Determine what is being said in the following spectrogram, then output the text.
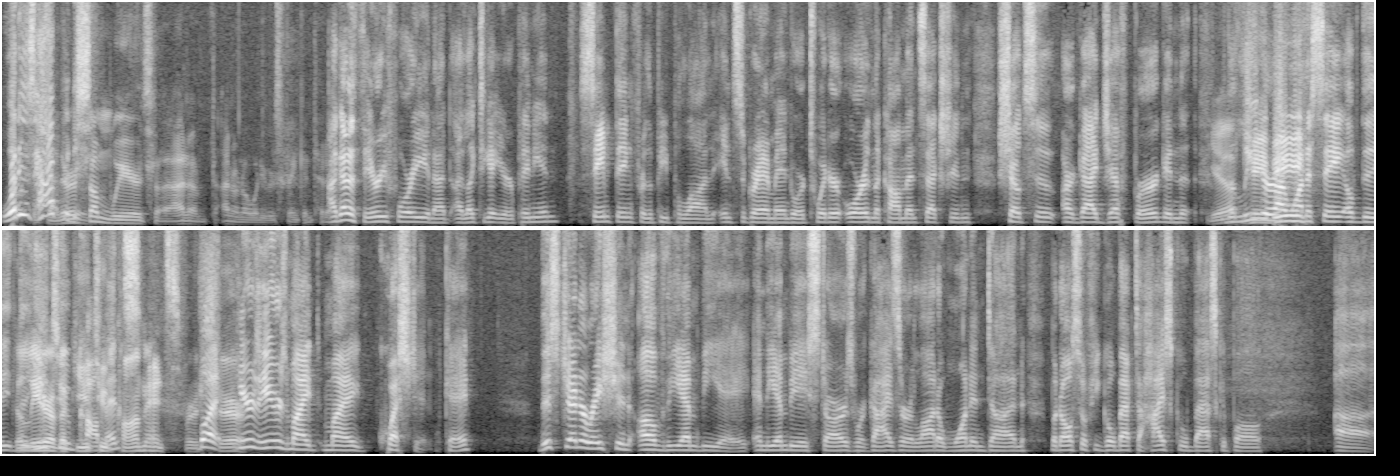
What is Yeah, happening? there was some weird. stuff. I don't. I don't know what he was thinking today. I got a theory for you, and I'd, I'd like to get your opinion. Same thing for the people on Instagram and or Twitter or in the comment section. Shouts to our guy Jeff Berg and the, Yep, the leader. I want to say of the, the, the, leader YouTube, of the YouTube comments. comments, for But sure. here's here's my my question. Okay, this generation of the NBA and the NBA stars, where guys are a lot of one and done, but also if you go back to high school basketball, uh,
